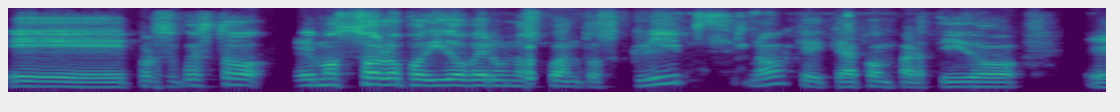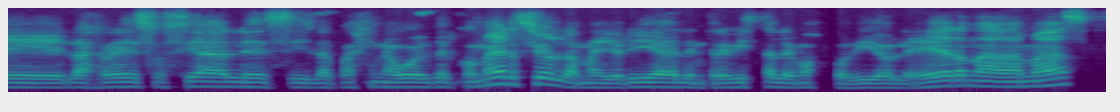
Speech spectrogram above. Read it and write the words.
eh, por supuesto, hemos solo podido ver unos cuantos clips, ¿no? Que, ha compartido eh, las redes sociales y la página web del comercio. La mayoría de la entrevista la hemos podido leer nada más,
